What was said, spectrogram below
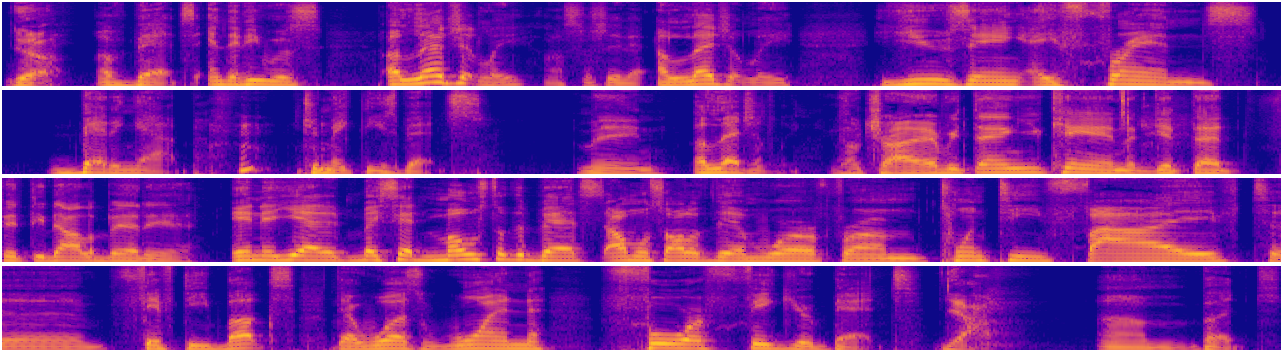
Yeah. of bets, and that he was allegedly, I'll say that, allegedly using a friend's betting app to make these bets. I mean, Allegedly. you'll try everything you can to get that fifty dollar bet in. And uh, yeah, they said most of the bets, almost all of them, were from twenty-five to fifty bucks. There was one four-figure bet, Yeah. um, but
